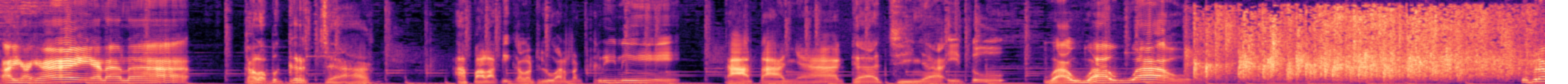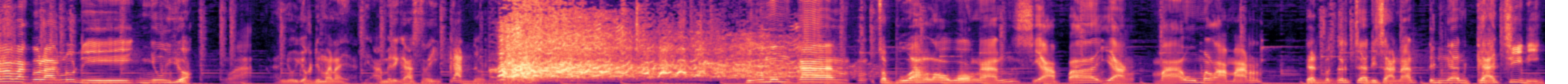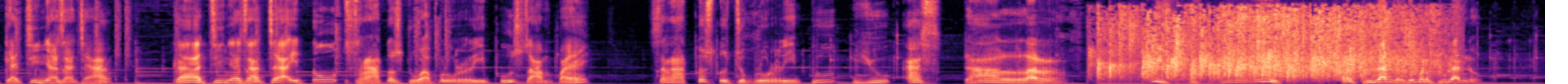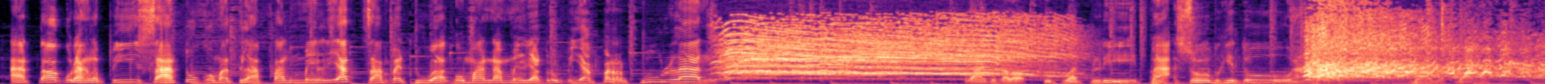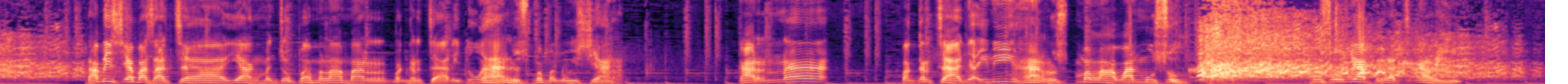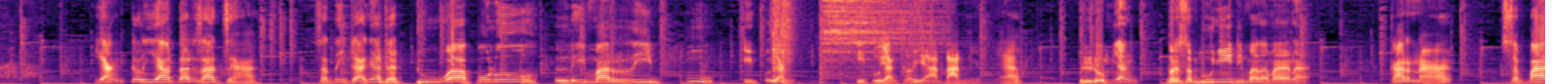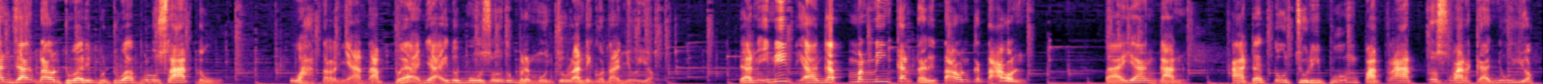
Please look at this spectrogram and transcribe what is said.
Hai hai hai anak-anak. Kalau bekerja, apalagi kalau di luar negeri nih, katanya gajinya itu wow wow wow. Beberapa waktu lalu di New York. Wah, New York di mana ya? Di Amerika Serikat dong. Diumumkan sebuah lowongan siapa yang mau melamar dan bekerja di sana dengan gaji nih, gajinya saja. Gajinya saja itu 120.000 sampai 170.000 US dollar. Wih, per bulan loh, itu per bulan loh. Atau kurang lebih 1,8 miliar sampai 2,6 miliar rupiah per bulan. Wah itu kalau dibuat beli bakso begitu, wah banyak banget. Tapi siapa saja yang mencoba melamar pekerjaan itu harus memenuhi syarat. Karena pekerjaannya ini harus melawan musuh. Musuhnya berat sekali. Yang kelihatan saja setidaknya ada 25 ribu itu yang itu yang kelihatan gitu ya. Belum yang bersembunyi di mana-mana. Karena sepanjang tahun 2021 wah ternyata banyak itu musuh itu bermunculan di kota New York. Dan ini dianggap meningkat dari tahun ke tahun. Bayangkan ada 7.400 warga New York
